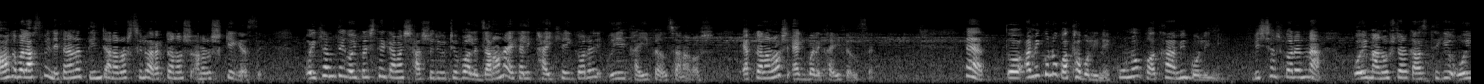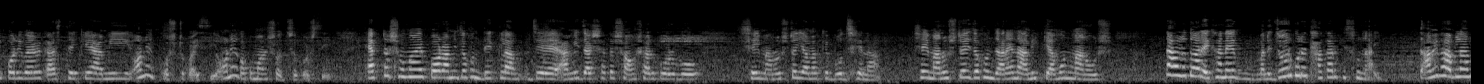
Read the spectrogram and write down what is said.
আমাকে বলে, আসমিন, এখানে না তিনটা আনারস ছিল আর একটা আনারস আনারস কে গেছে? ওইখান থেকে ওই পাশ থেকে আমার শাশুড়ি উঠে বলে, জানো না খালি খাই খাই করে, ওই খাই ফেলছে আনারস। একটা আনারস একবারে খাই ফেলছে। হ্যাঁ তো আমি কোনো কথা বলিনি, কোনো কথা আমি বলিনি। বিশ্বাস করেন না, ওই মানুষটার কাছ থেকে, ওই পরিবারের কাছ থেকে আমি অনেক কষ্ট পাইছি, অনেক অপমান সহ্য করছি। একটা সময় পর আমি যখন দেখলাম যে আমি যার সাথে সংসার করব, সেই মানুষটাই আমাকে বোঝে না। সেই মানুষটাই যখন জানে না আমি কেমন মানুষ, তাহলে তো আর এখানে মানে জোর করে থাকার কিছু নাই। তো আমি ভাবলাম,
